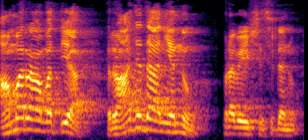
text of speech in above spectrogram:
ಅಮರಾವತಿಯ ರಾಜಧಾನಿಯನ್ನು ಪ್ರವೇಶಿಸಿದನು.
